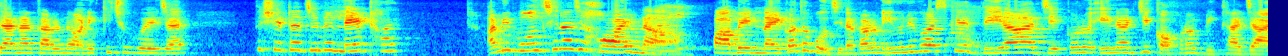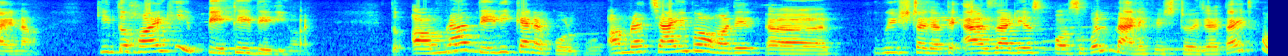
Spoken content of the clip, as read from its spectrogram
জানার কারণে অনেক কিছু হয়ে যায়। তো সেটার জন্য লেট হয়। আমি বলছি না যে হয় না, পাবেন না, এই কথা বলছি না। কারণ ইউনিভার্সকে দেয়া যে কোনো এনার্জি কখনো বৃথা যায় না। কিন্তু হয় কি, পেতে দেরি হয়। তো আমরা দেরি কেন করব? আমরা চাইব আমাদের উইশটা যাতে as early as possible manifest হয়ে যায়, তাই তো?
